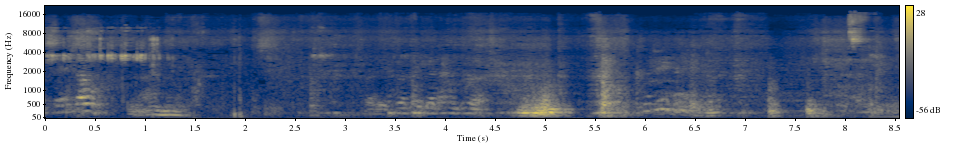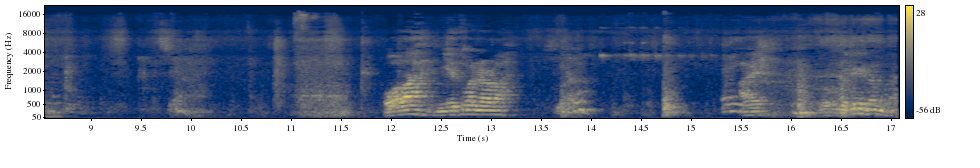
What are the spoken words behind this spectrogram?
先走。我得说这个那个。说这个那个。啊，你也坐那儿吧。行。哎，哎，我我这个么行，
